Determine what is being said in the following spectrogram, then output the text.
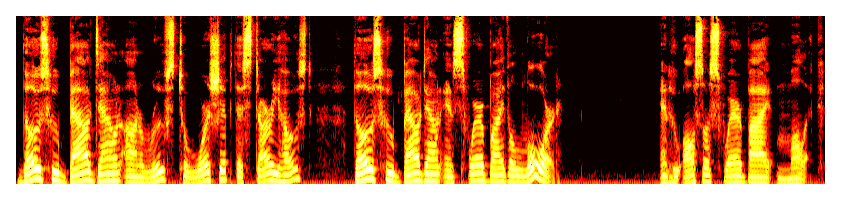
those who bow down on roofs to worship the starry host, those who bow down and swear by the Lord and who also swear by Moloch.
